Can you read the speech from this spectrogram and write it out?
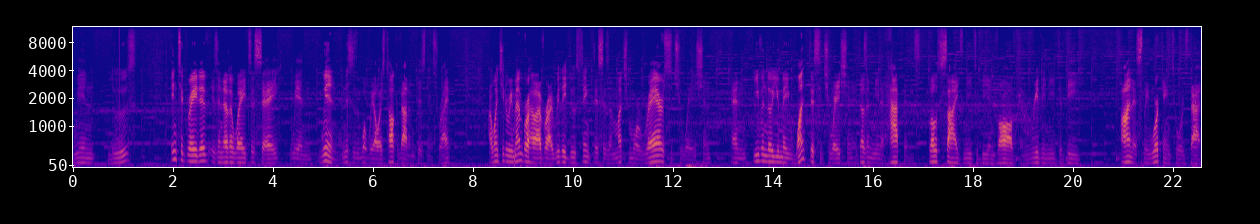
win lose. Integrative is another way to say win win, and this is what we always talk about in business, right? I want you to remember, however, I really do think this is a much more rare situation and even though you may want this situation, it doesn't mean it happens. Both sides need to be involved and really need to be honestly working towards that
